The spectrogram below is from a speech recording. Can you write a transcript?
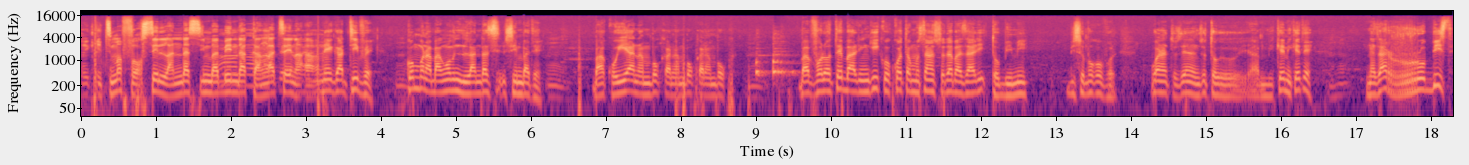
recrutement forcé landa simba benda kanga tse na ar négative kombo na bango landa simba te bakoya na mboka na mboka na mboka bavolonté balingi kokɔta mosala soda bazali tobimi biso moko vol wana tozali na nzoto ya mike mike te naza robuste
